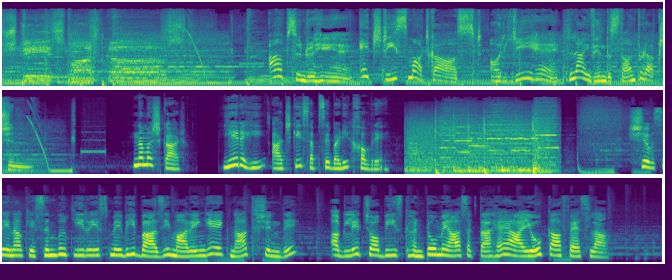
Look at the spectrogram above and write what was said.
HD cast आप सुन रहे हैं एच डी स्मार्ट कास्ट और ये है लाइव हिंदुस्तान प्रोडक्शन नमस्कार। ये रही आज की सबसे बड़ी खबरें। शिवसेना के सिंबल की रेस में भी बाजी मारेंगे एक नाथ शिंदे। अगले 24 घंटों में आ सकता है आयोग का फैसला।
